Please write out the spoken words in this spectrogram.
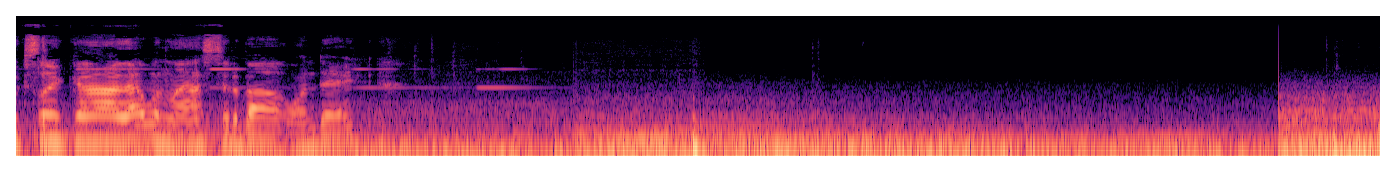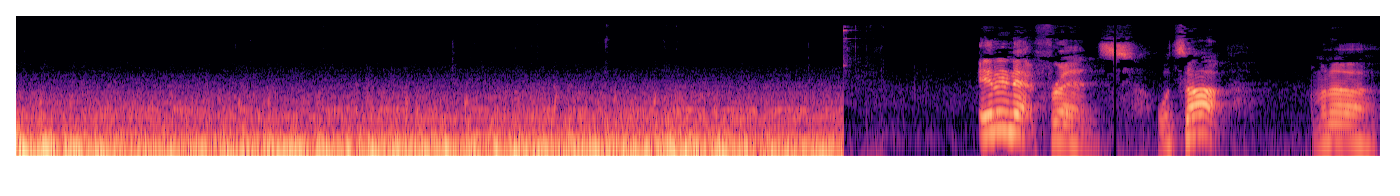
looks like uh, that one lasted about one day. Internet friends, what's up? I'm gonna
